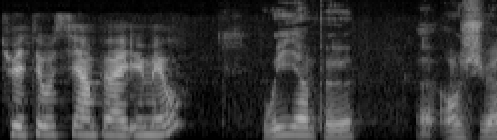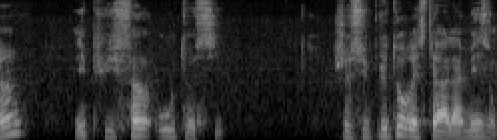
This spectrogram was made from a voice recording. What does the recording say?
Tu étais aussi un peu à Umeå? Oui, un peu, euh, en juin et puis fin août aussi. Je suis plutôt resté à la maison.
